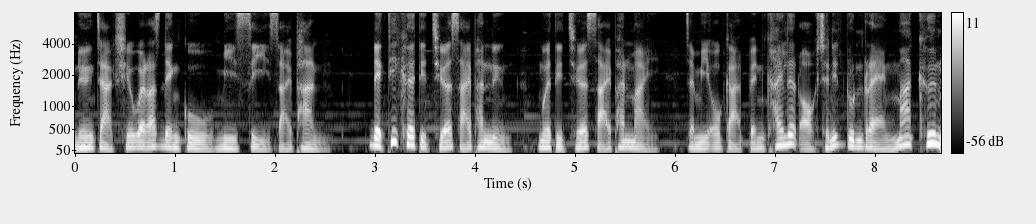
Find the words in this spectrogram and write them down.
เนื่องจากเชื้อไวรัสเดงกูมี 4 สายพันธุ์ เด็กที่เคยติดเชื้อสายพันธุ์หนึ่งเมื่อติดเชื้อสายพันธุ์ใหม่ จะมีโอกาสเป็นไข้เลือดออกชนิดรุนแรงมากขึ้น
